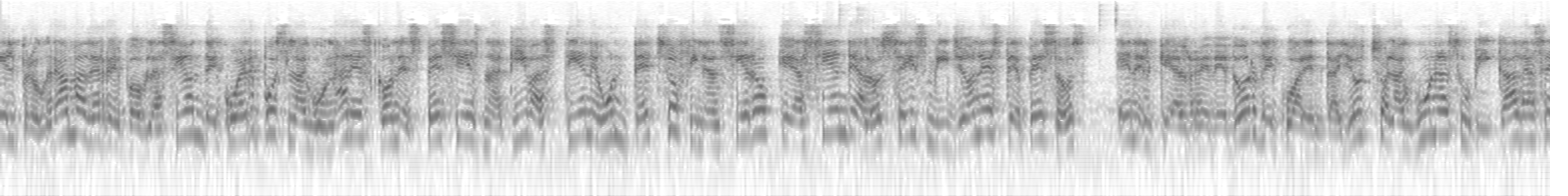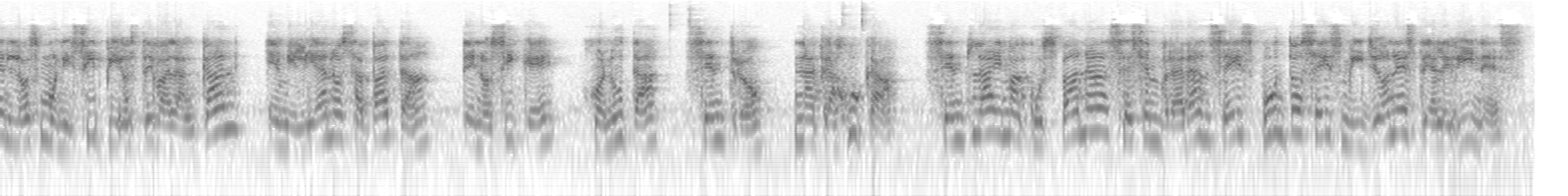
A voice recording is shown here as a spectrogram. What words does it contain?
El programa de repoblación de cuerpos lagunares con especies nativas tiene un techo financiero que asciende a los 6 millones de pesos, en el que alrededor de 48 lagunas ubicadas en los municipios de Balancán, Emiliano Zapata, Tenosique, Jonuta, Centro, Nacajuca, Centla y Macuspana se sembrarán 6.6 millones de alevines.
